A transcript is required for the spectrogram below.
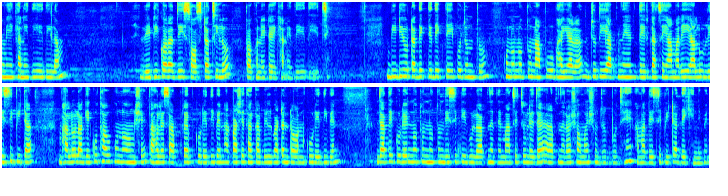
আমি এখানে দিয়ে দিলাম। রেডি করার যেই সসটা ছিল, তখন এটা এখানে দিয়ে দিয়েছি। ভিডিওটা দেখতে দেখতে এই পর্যন্ত। কোনো নতুন আপু ভাইয়ারা যদি আপনাদের কাছে আমার এই আলুর রেসিপিটা ভালো লাগে কোথাও কোনো অংশে, তাহলে সাবস্ক্রাইব করে দিবেন আর পাশে থাকা বেল বাটনটা অন করে দিবেন। যাতে করে নতুন নতুন রেসিপিগুলো আপনাদের মাঝে চলে যায় আর আপনারা সময় সুযোগ বুঝে আমার রেসিপিটা দেখে নেবেন।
